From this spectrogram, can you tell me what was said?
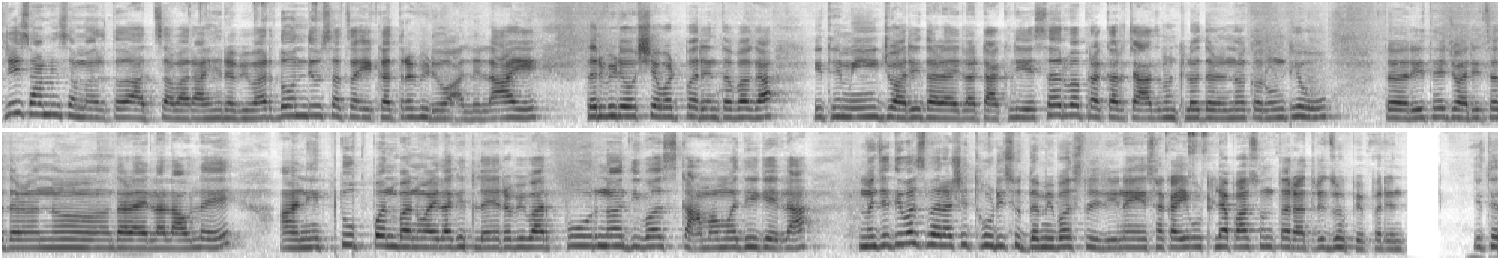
श्री स्वामी समर्थ आजचा वार आहे. रविवार दोन दिवसाचा एकत्र व्हिडिओ आलेला आहे. तर व्हिडिओ शेवटपर्यंत बघा. इथे मी ज्वारी दळायला टाकली आहे. सर्व प्रकारचे आज म्हटलं दळणं करून ठेवू. तर इथे ज्वारीचं दळण दळायला लावलं आहे आणि तूप पण बनवायला घेतलं आहे रविवार पूर्ण दिवस कामामध्ये गेला. म्हणजे दिवसभराशी थोडीसुद्धा मी बसलेली नाही. सकाळी उठल्यापासून तर रात्री झोपेपर्यंत. इथे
